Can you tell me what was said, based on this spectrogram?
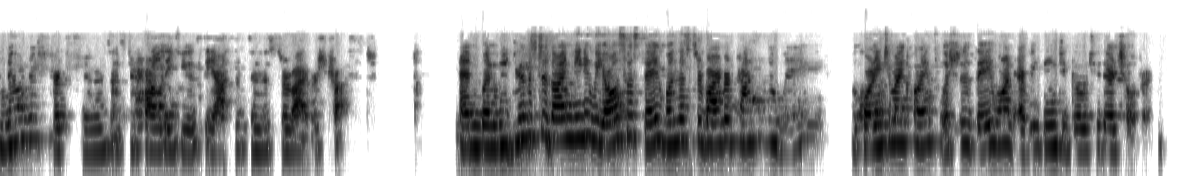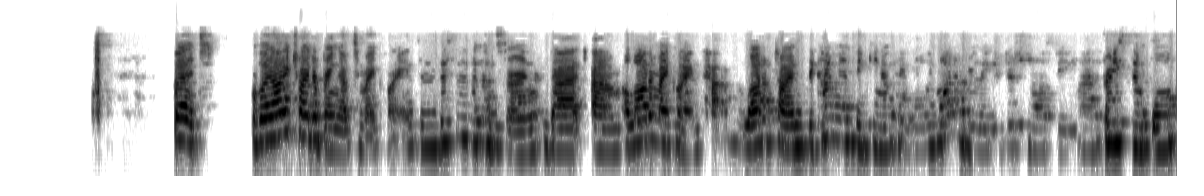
no restrictions as to how they use the assets in the survivor's trust. And when we do this design meeting, we also say when the survivor passes away, according to my client's wishes, they want everything to go to their children. But what I try to bring up to my clients, and this is a concern that um, a lot of my clients have. A lot of times they come in thinking, okay, well, we want a really traditional estate plan, pretty simple.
